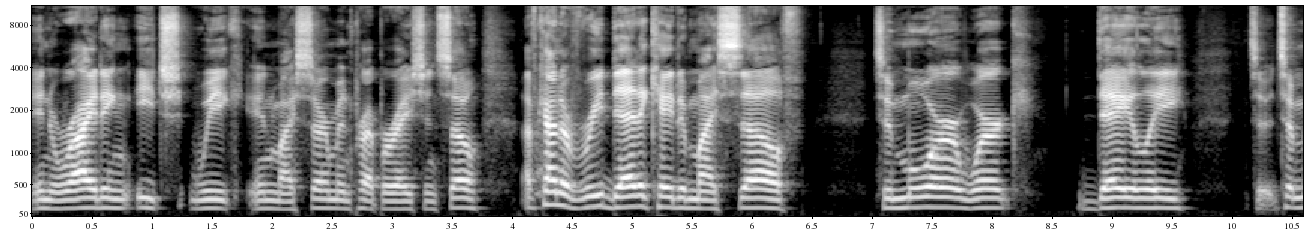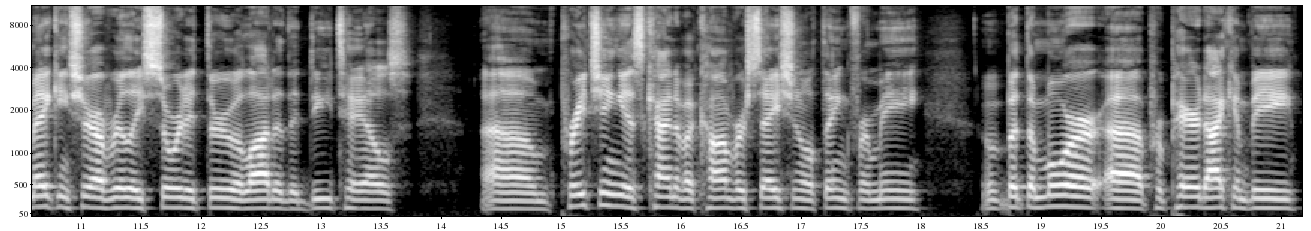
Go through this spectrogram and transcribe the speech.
in writing each week in my sermon preparation. So I've kind of rededicated myself to more work daily, to, to making sure I've really sorted through a lot of the details. Um, preaching is kind of a conversational thing for me. But the more uh, prepared I can be,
